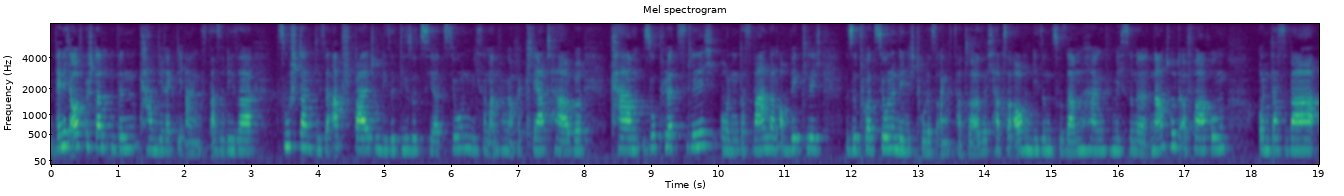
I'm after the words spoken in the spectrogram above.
wenn ich aufgestanden bin, kam direkt die Angst. Also dieser Zustand, diese Abspaltung, diese Dissoziation, wie ich es am Anfang auch erklärt habe, kam so plötzlich und das waren dann auch wirklich Situationen, in denen ich Todesangst hatte. Also ich hatte auch in diesem Zusammenhang für mich so eine Nahtoderfahrung und das war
